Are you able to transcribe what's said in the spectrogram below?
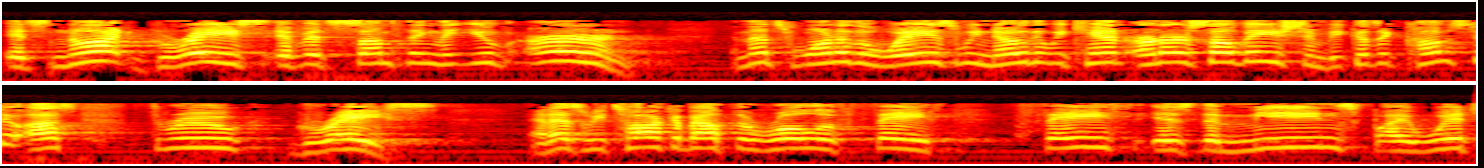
It's not grace if it's something that you've earned. And that's one of the ways we know that we can't earn our salvation because it comes to us through grace. And as we talk about the role of faith, faith is the means by which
